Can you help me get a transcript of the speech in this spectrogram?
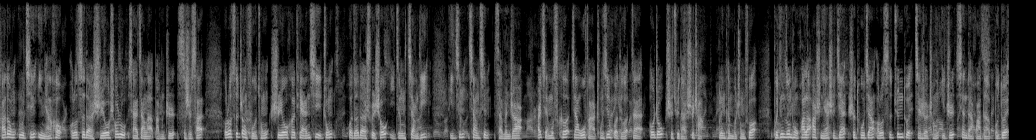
发动入侵一年后，俄罗斯的石油收入下降了百分之四十三。俄罗斯政府从石油和天然气中获得的税收已经降低，已经降近三分之二。而且莫斯科将无法重新获得在欧洲失去的市场。布林肯补充说，普京总统花了二十年时间，试图将俄罗斯军队建设成一支现代化的部队，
